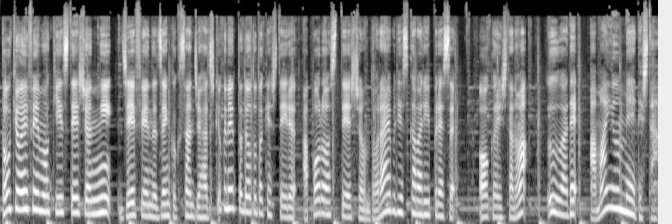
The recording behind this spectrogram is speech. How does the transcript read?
東京 FM をキーステーションに JFN 全国38局ネットでお届けしている apollostation Drive Discovery PRESS お送りしたのは UA で甘い運命でした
